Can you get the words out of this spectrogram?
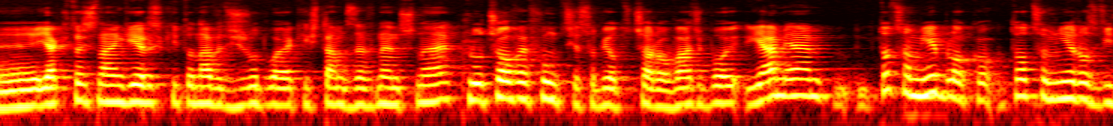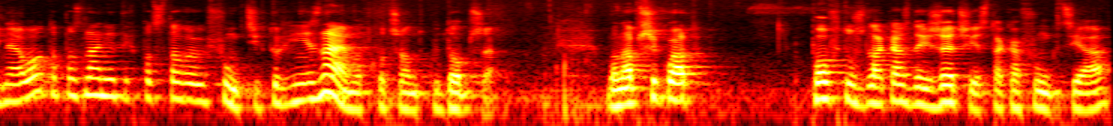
Y, Jak ktoś zna angielski, to nawet źródła jakieś tam zewnętrzne, kluczowe funkcje sobie odczarować, bo ja miałem to, co mnie bloko, to, co mnie rozwinęło, to poznanie tych podstawowych funkcji, których nie znałem od początku dobrze. Bo na przykład powtórz dla każdej rzeczy jest taka funkcja.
